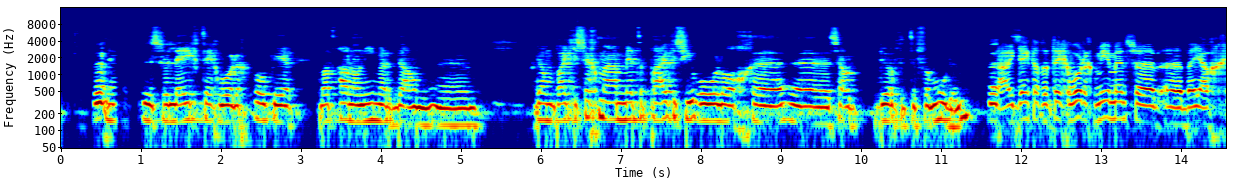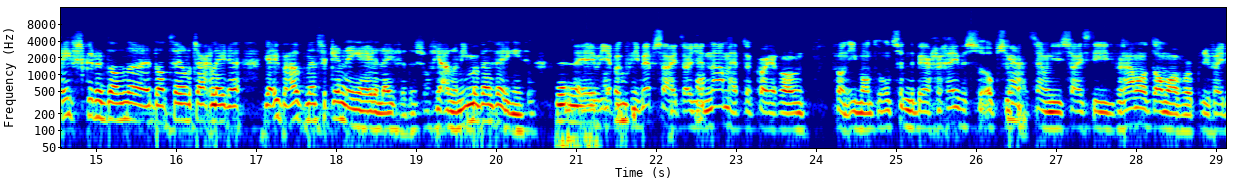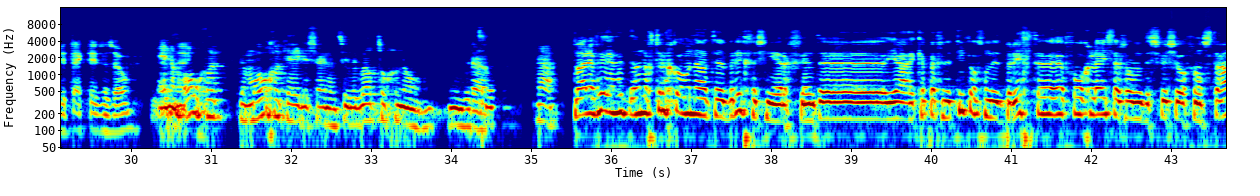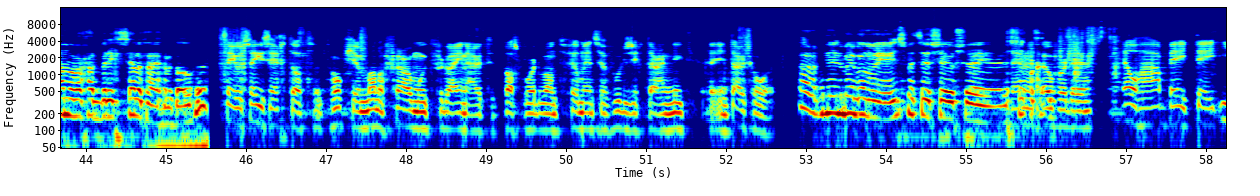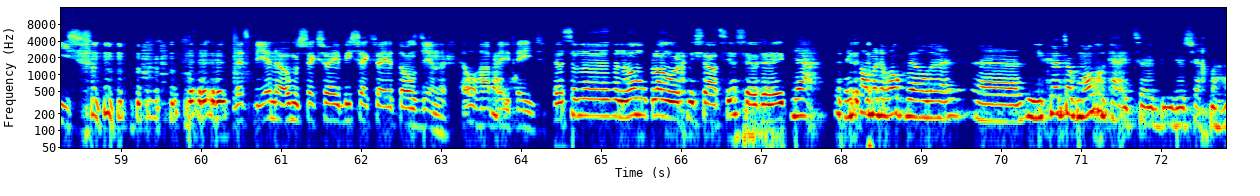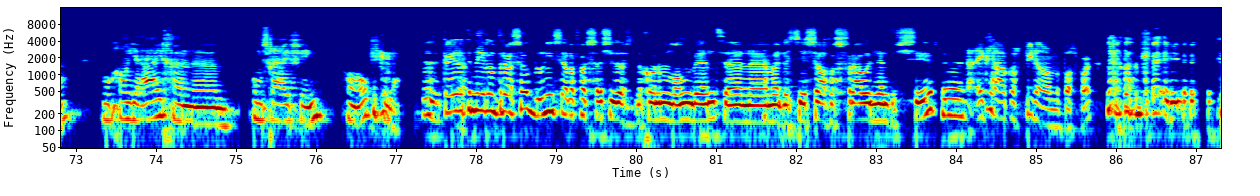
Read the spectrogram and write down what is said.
Dus we leven tegenwoordig ook weer wat anoniemer dan, eh, dan wat je zeg maar met de privacyoorlog eh, eh, zou durven te vermoeden. Nou, ik denk dat er tegenwoordig meer mensen eh, bij jouw gegevens kunnen dan, eh, dan 200 jaar geleden jij überhaupt mensen kende in je hele leven. Dus of je anoniemer bent, weet ik niet. Nee, je, je hebt ook van die websites, als je een naam hebt, dan kan je gewoon van iemand ontzettende berg gegevens opzoeken. Ja. Het zijn van die sites die verzamelen het allemaal voor privé detectives en zo. En de, Nee. mogelijk, de mogelijkheden zijn natuurlijk wel toegenomen. Dat, Ja. eh, Ja. Maar even, even nog terugkomen naar het eh, bericht als je het niet erg vindt. Eh, ja, ik heb even de titel van dit bericht eh, voorgelezen. Daar is al een discussie over ontstaan, maar waar gaat het bericht zelf eigenlijk over? COC zegt dat het hokje man of vrouw moet verdwijnen uit het paspoort, want veel mensen voelen zich daar niet eh, in thuis horen. Nou, daar ben ik wel mee eens met de COC. dat We hebben het over de LHBTI's. Lesbienne, homoseksuele, biseksuele, transgender. LHBTI's. Dat is een, eh, een homo-belangorganisatie, hè, COC. Ja, ik kan me er ook wel, eh, eh, je kunt ook mogelijkheid bieden, zeg maar, om gewoon je eigen eh, omschrijving gewoon open te laten. Ja, Kan je dat in Nederland trouwens ook doen? Niet zelf als, als je dus gewoon een man bent, en, eh, maar dat je jezelf als vrouw identificeert? eh. Ja, ik sta ook als Pino aan mijn paspoort. Oké.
